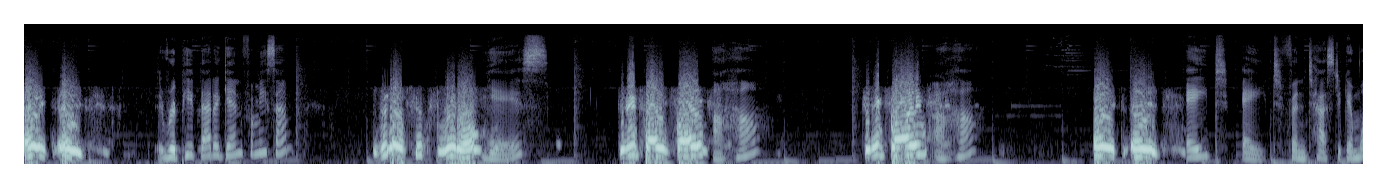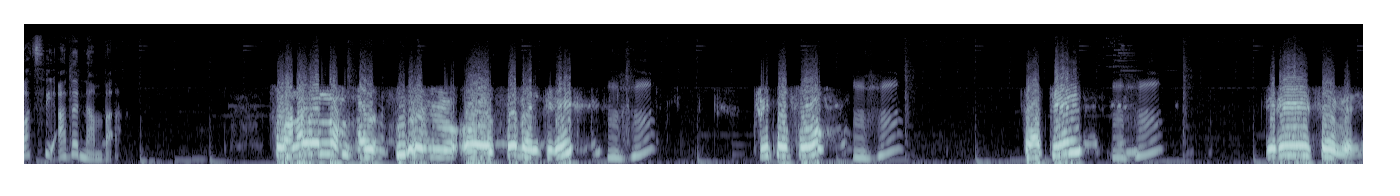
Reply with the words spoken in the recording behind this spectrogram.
88. Repeat that again for me, Sam. 060 Yes. 355 Uh huh. 35 Uh huh. 88. 88. Fantastic. And what's the other number? So another number is 0, uh, 73 Mm-hmm. triple four Mm-hmm. thirteen Mm-hmm. Three seven.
